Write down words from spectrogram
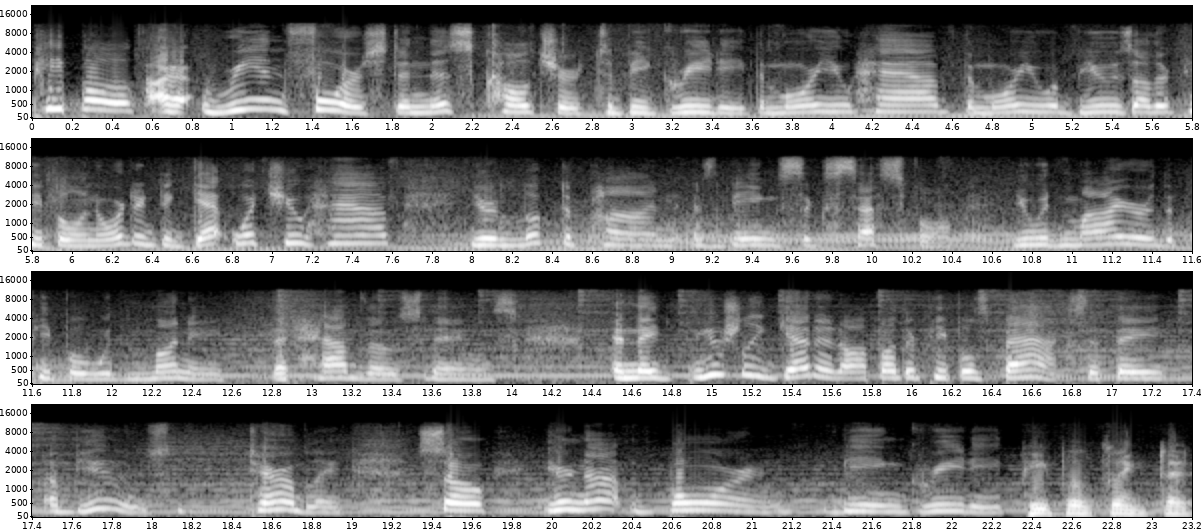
People are reinforced in this culture to be greedy. The more you have, the more you abuse other people. In order to get what you have, you're looked upon as being successful. You admire the people with money that have those things. And they usually get it off other people's backs that they abuse terribly. So you're not born being greedy. People think that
